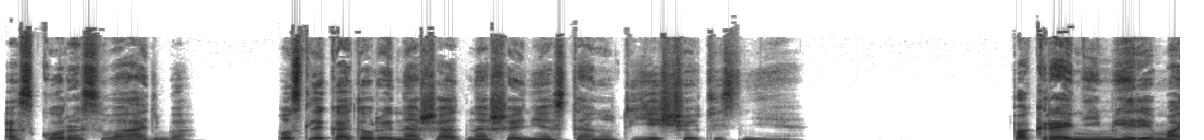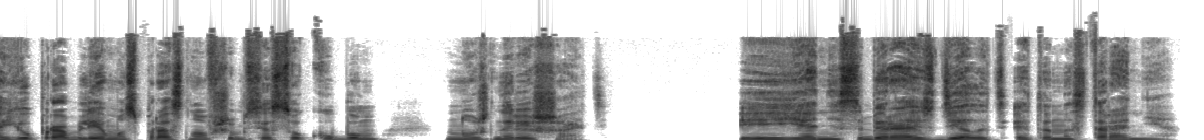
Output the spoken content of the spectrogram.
А скоро свадьба, после которой наши отношения станут еще теснее. По крайней мере, мою проблему с проснувшимся суккубом нужно решать. И я не собираюсь делать это на стороне.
